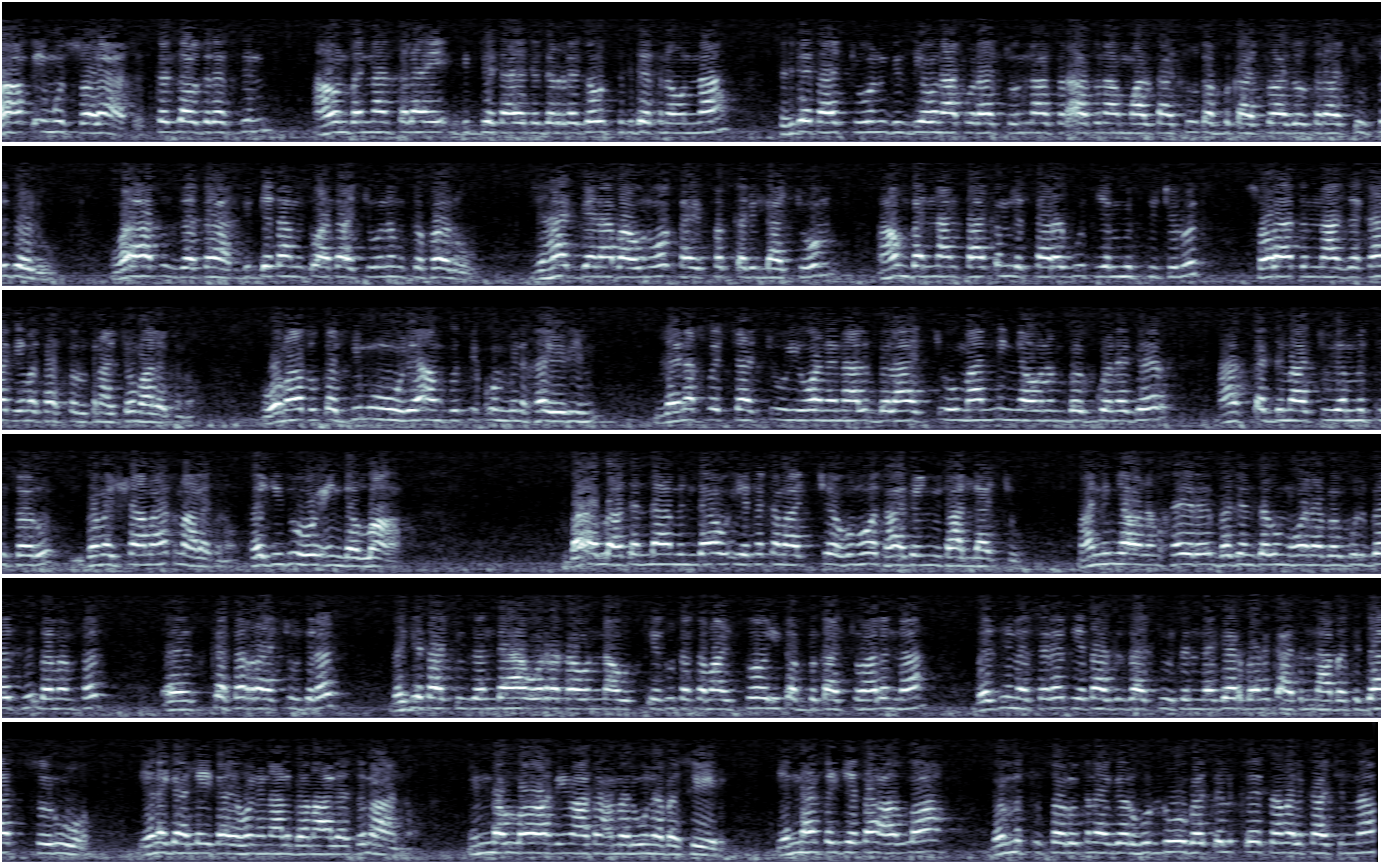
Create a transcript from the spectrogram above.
ዋቂሙ ሶላት። እስከዛው ድረስ ግን አሁን በእናንተ ላይ ግዴታ የተደረገው ስግደት ነውና ስግደታችሁን ጊዜውን አክብራችሁና ስርአቱን አሟልታችሁ ጠብቃችሁ አዘውትራችሁ ስገዱ። ወአቱ ዘካት ግዴታ ምጽዋታችሁንም ክፈሉ። ጅሀድ ገና በአሁኑ ወቅት አይፈቀድላችሁም። አሁን በእናንተ አቅም ልታረጉት የምትችሉት ሶላትና ዘካት የመሳሰሉት ናቸው ማለት ነው። ወማ ቱቀድሙ ሊአንፉሲኩም ምን ኸይሪን ለነፍሶቻችሁ ይሆነናል ብላችሁ ማንኛውንም በጎ ነገር አስቀድማችሁ የምትሰሩት በመሻማት ማለት ነው። ተጅዱሁ ዒንደላህ። በአላህ ዘንዳ ምንዳው የተከማቸ ሁኖ ታገኙታላችሁ። ማንኛውንም ኸይር በገንዘብም ሆነ በጉልበት በመንፈስ እስከሰራችሁ ድረስ በጌታችሁ ዘንዳ ወረታውና ውጤቱ ተከማችቶ ይጠብቃችኋልና በዚህ መሰረት የታዘዛችሁትን ነገር በንቃትና በትጋት ስሩ። የነጋለይታ ይሆነናል በማለት ማለት ነው። ኢናላህ ቢማ ታዕመሉነ በሲር። የእናንተ ጌታ አላህ በምትሰሩት ነገር ሁሉ በጥልቅ ተመልካችና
